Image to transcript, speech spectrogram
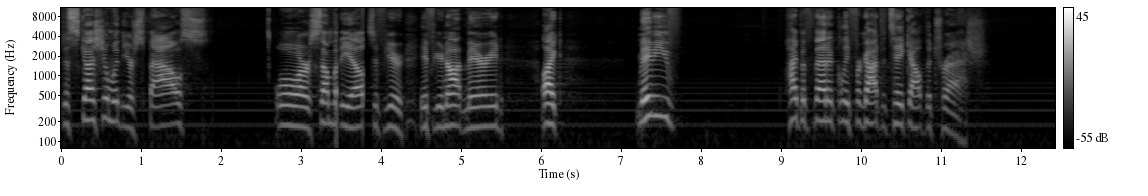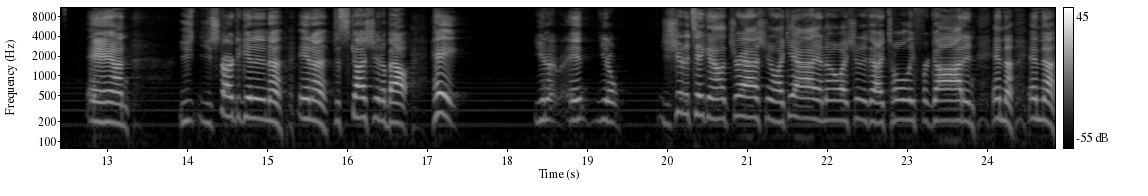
discussion with your spouse or somebody else if you're if you're not married? Like maybe you've hypothetically forgot to take out the trash. And you, you start to get in a in a discussion about, hey, you know, and you know, you should have taken out the trash. You know, like, yeah, I know I should have, I totally forgot. And and the and the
